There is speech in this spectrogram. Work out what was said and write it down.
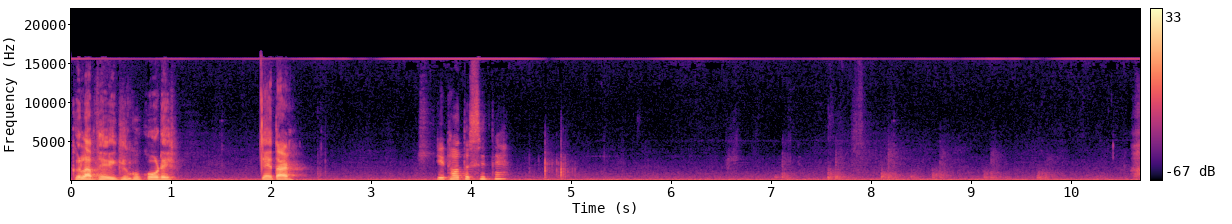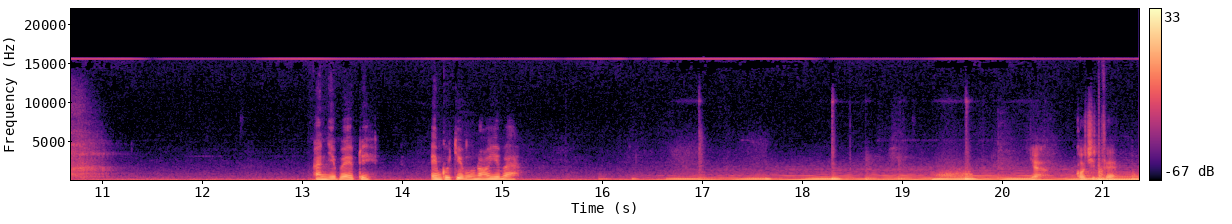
Cứ làm theo ý kiến của cô đi. Chạy tan vậy thôi tôi xin phép. Anh về bếp đi. Em có chuyện muốn nói với ba. Dạ có xin phép.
